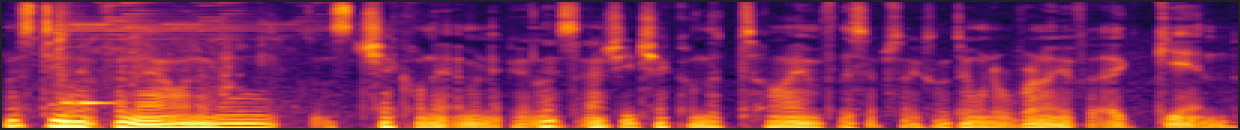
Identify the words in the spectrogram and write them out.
Let's do that for now and then we'll let's check on it a minute ago. Let's actually check on the time for this episode because I don't want to run over again.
